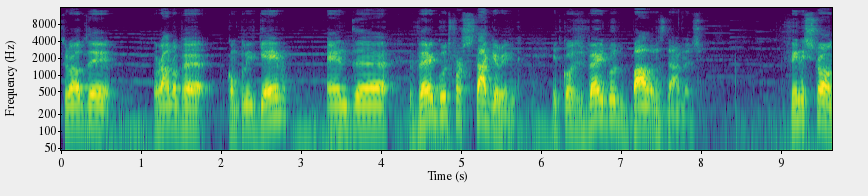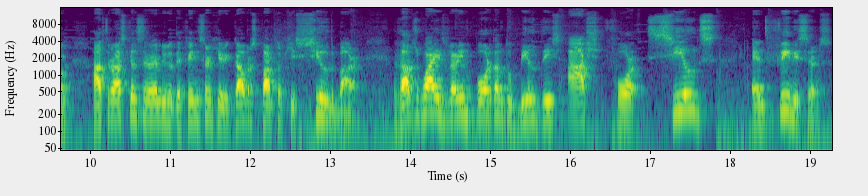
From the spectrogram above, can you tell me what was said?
throughout the run of a complete game and uh, very good for staggering. It causes very good balance damage. Finish strong. After Ash kills an enemy with the finisher, he recovers part of his shield bar. That's why it's very important to build this Ash for shields and finishers.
